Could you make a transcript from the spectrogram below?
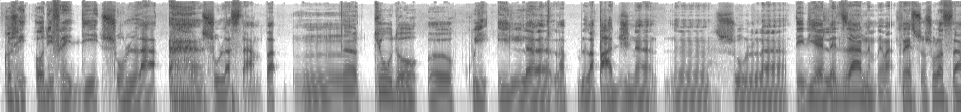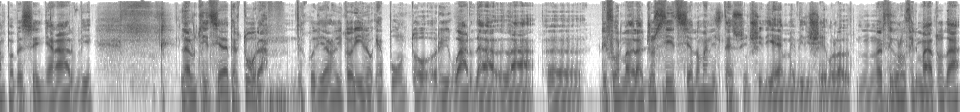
Così, Odi Freddi sulla, sulla stampa. Mm, chiudo eh, qui il, la, la, pagina eh, sul DDL ZAN, ma resto sulla stampa per segnalarvi la notizia di apertura del quotidiano di Torino che appunto riguarda la eh, riforma della giustizia, domani il testo in CDM, vi dicevo, un articolo firmato da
